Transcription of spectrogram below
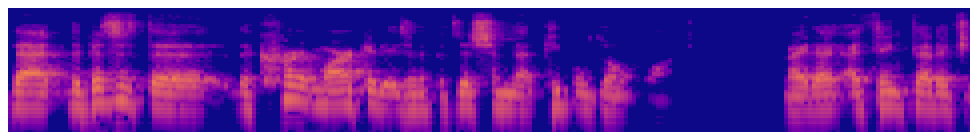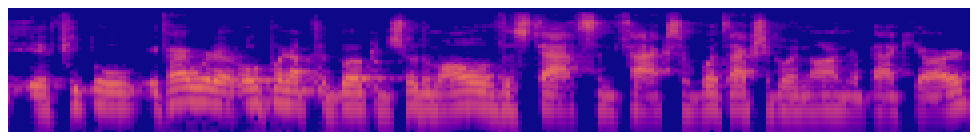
that the business the the current market is in a position that people don't want right? I, I, think that if if people if i were to open up the book and show them all of the stats and facts of what's actually going on in their backyard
